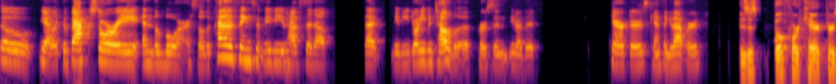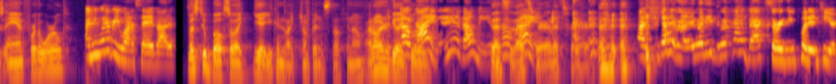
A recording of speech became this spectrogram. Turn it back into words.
so yeah, like the backstory and the lore. So the kind of the things that maybe you have set up that maybe you don't even tell the person, you know, the characters. Can't think of that word. Is this both for characters and for the world? I mean, whatever you want to say about it. Let's do both. So like, yeah, you can like jump in and stuff. You know, I don't want to be like about Julie. Ryan. It ain't about me. It's That's about that's Ryan. fair. That's fair. All right, so go ahead, Ryan. What, do you, what kind of backstory do you put into your?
